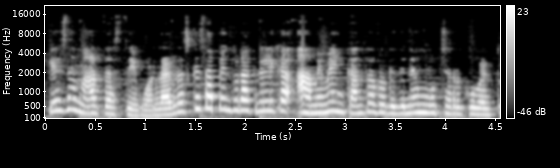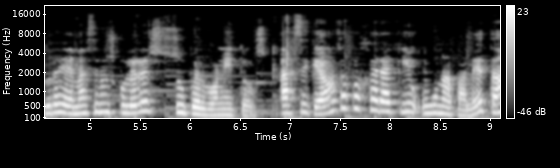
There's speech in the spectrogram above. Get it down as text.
que es de Martha Stewart. La verdad es que esta pintura acrílica a mí me encanta porque tiene mucha recobertura y además tiene unos colores súper bonitos. Así que vamos a coger aquí una paleta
